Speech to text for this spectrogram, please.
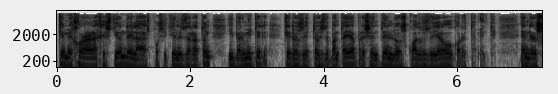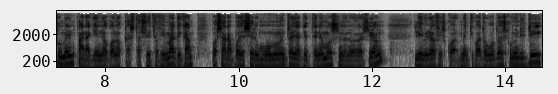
que mejora la gestión de las posiciones de ratón y permite que los lectores de pantalla presenten los cuadros de diálogo correctamente. En resumen, para quien no conozca esta suite ofimática, pues ahora puede ser un buen momento ya que tenemos una nueva versión, LibreOffice 24.2 Community,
